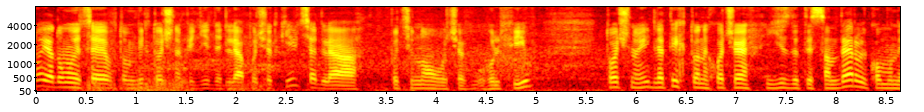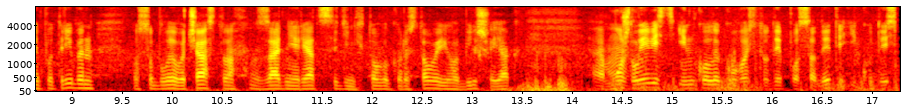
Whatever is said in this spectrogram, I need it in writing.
Ну, я думаю, цей автомобіль точно підійде для початківця, для поціновувача гольфів. Точно і для тих, хто не хоче їздити Сандеру і кому не потрібен особливо часто задній ряд сидінь, хто використовує його більше як е, можливість інколи когось туди посадити і кудись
